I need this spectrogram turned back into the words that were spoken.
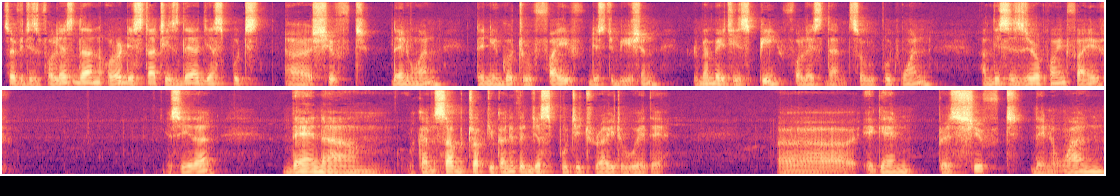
So if it is for less than already start is there just put uh, shift then 1 then you go to 5 distribution. Remember it is p for less than. So we put 1 and this is 0 0.5 you see that? Then um, we can subtract. You can even just put it right away there. Uh, again press shift then 1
